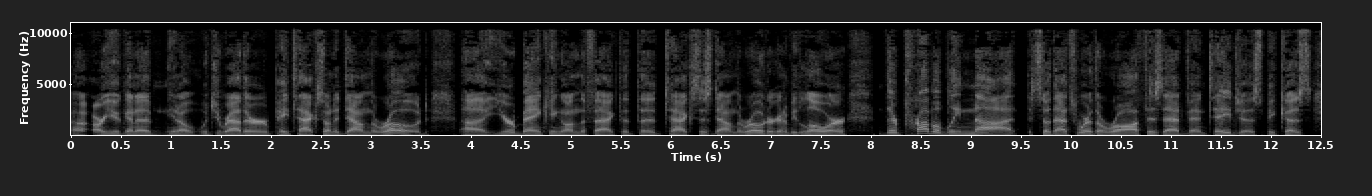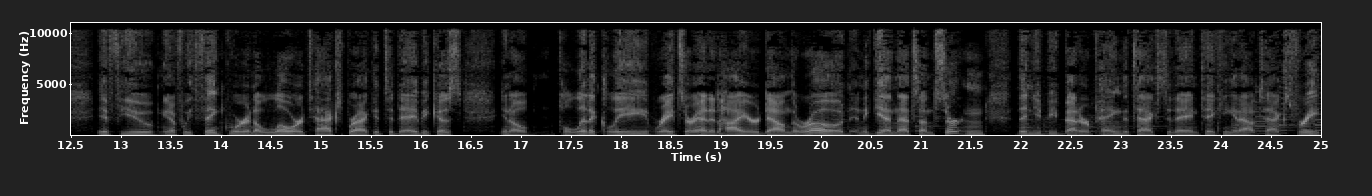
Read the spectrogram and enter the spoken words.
uh, are you going to, you know, would you rather pay tax on it down the road? Uh, you're banking on the fact that the taxes down the road are going to be lower. They're probably not. So that's where the Roth is advantageous because if you, you know, if we think we're in a lower tax bracket today because, you know, politically rates are headed higher down the road, and again, that's uncertain, then you'd be better paying the tax today and taking it out tax free.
